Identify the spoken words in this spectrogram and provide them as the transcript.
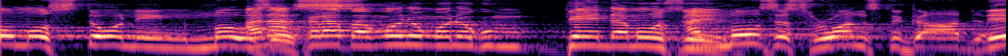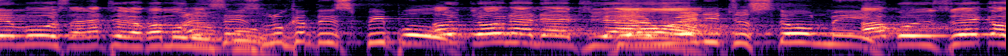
almost stoning Moses. anakhala pang'onong'ono kumgenda mose. And Moses runs to God. Ndiye mose anathera kwa and says, Look at these people. They're ready to stone me. akonzeka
